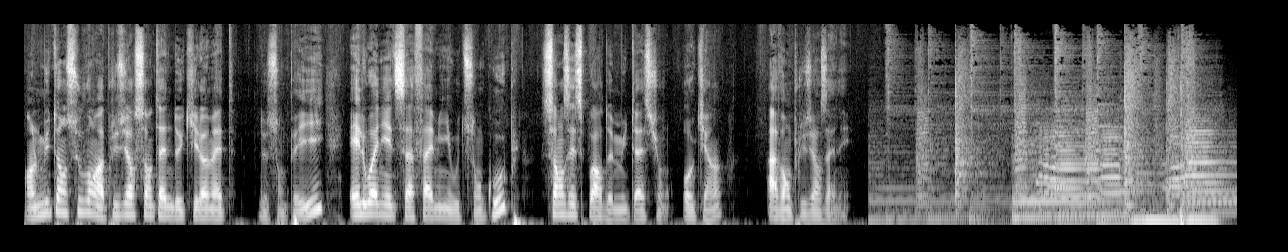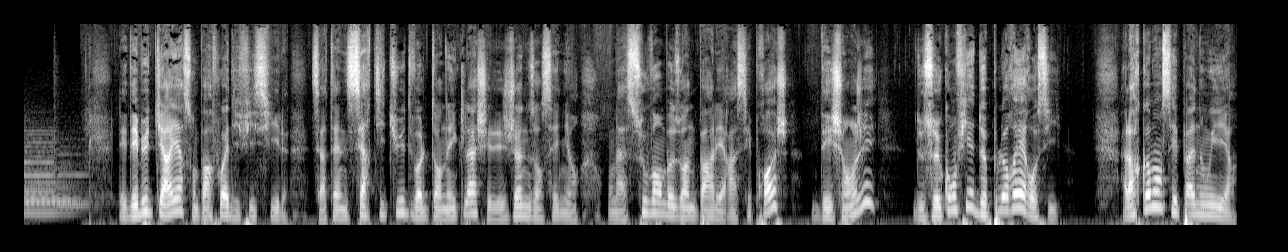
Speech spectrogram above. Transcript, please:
en le mutant souvent à plusieurs centaines de kilomètres de son pays, éloigné de sa famille ou de son couple, sans espoir de mutation aucun, avant plusieurs années. Les débuts de carrière sont parfois difficiles. Certaines certitudes volent en éclats chez les jeunes enseignants. On a souvent besoin de parler à ses proches, d'échanger, de se confier, de pleurer aussi. Alors comment s'épanouir,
